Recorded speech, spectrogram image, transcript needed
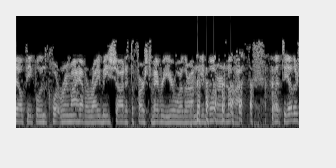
tell people in the courtroom I have a rabies shot at the first of every year, whether I need one or not. But the other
